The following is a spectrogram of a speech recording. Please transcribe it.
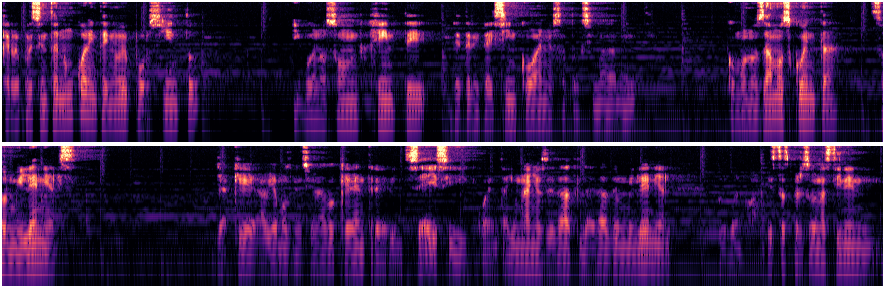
que representan un 49%, y bueno, son gente de 35 años aproximadamente. Como nos damos cuenta, son millennials, ya que habíamos mencionado que era entre 26 y 41 años de edad la edad de un millennial, pues bueno, estas personas tienen,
